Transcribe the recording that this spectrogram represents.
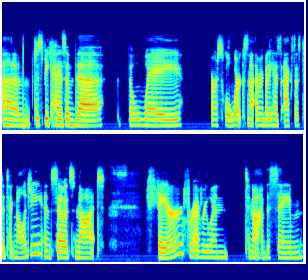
um, just because of the the way our school works. Not everybody has access to technology, and so it's not fair for everyone to not have the same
